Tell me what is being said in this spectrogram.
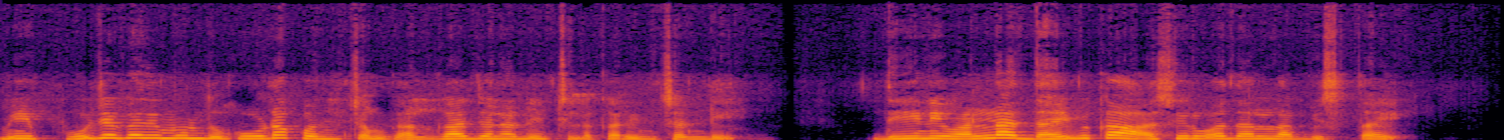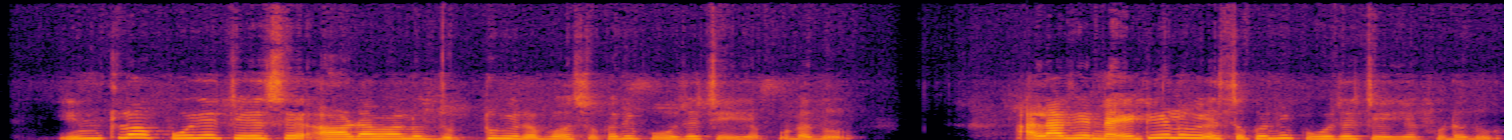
మీ పూజ గది ముందు కూడా కొంచెం గంగాజలాన్ని చిలకరించండి. దీనివల్ల దైవిక ఆశీర్వాదాలు లభిస్తాయి. ఇంట్లో పూజ చేసే ఆడవాళ్ళు జుట్టు విరబోసుకొని పూజ చేయకూడదు. అలాగే నైటీలు వేసుకొని పూజ చేయకూడదు.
